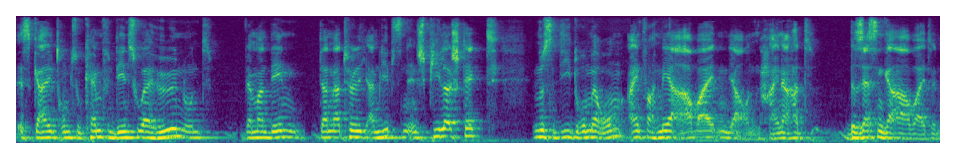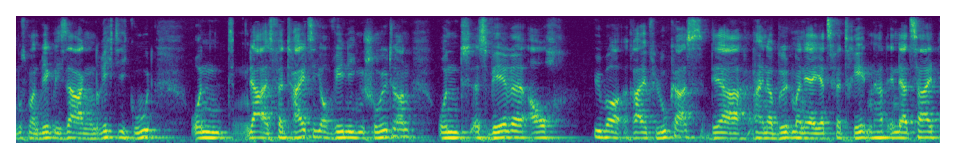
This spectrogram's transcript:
Es galt darum zu kämpfen, den zu erhöhen. Und wenn man den dann natürlich am liebsten in Spieler steckt, müssen die drumherum einfach mehr arbeiten. Ja, und Heiner hat besessen gearbeitet, muss man wirklich sagen, und richtig gut. Und ja, es verteilt sich auf wenigen Schultern und es wäre auch über Ralf Lukas, der Heiner Bültmann ja jetzt vertreten hat in der Zeit,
